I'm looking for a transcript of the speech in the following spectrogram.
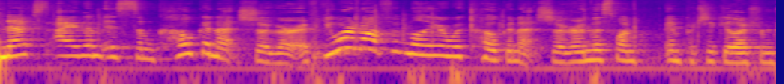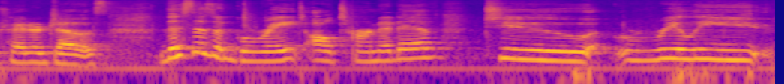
Next item is some coconut sugar. If you are not familiar with coconut sugar, and this one in particular from Trader Joe's, this is a great alternative to really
